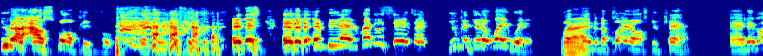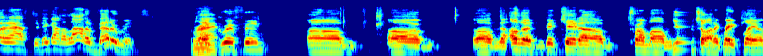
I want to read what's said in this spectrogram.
You gotta outscore people. If you- if you- and, and in the NBA regular season, you can get away with it, but Right. then in the playoffs, you can't. And they're gonna have to. They got a lot of veterans. Blake Right. Griffin, um, um, um, the other big kid um, from um, Utah, the great player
